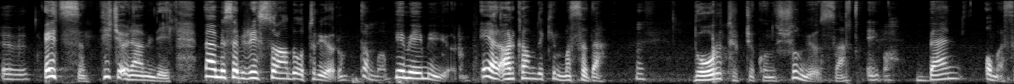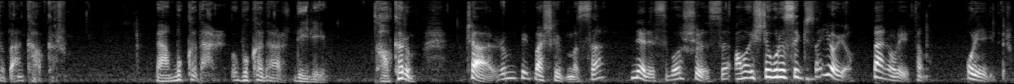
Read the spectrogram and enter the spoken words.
Evet Etsin. Hiç önemli değil. Ben mesela bir restoranda oturuyorum. tamam Yemeğimi yiyorum. Eğer arkamdaki masada Hı. doğru Türkçe konuşulmuyorsa eyvah. ben o masadan kalkarım. Ben bu kadar, bu kadar deliyim. Kalkarım. Çağırırım bir başka bir masa. Neresi boş şurası. Ama işte burası güzel. Yok yok ben orayı tamam. Oraya giderim.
